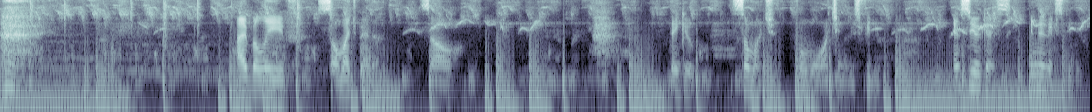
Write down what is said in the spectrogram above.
I believe so much better. So thank you so much for watching this video. And see you guys in the next video.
